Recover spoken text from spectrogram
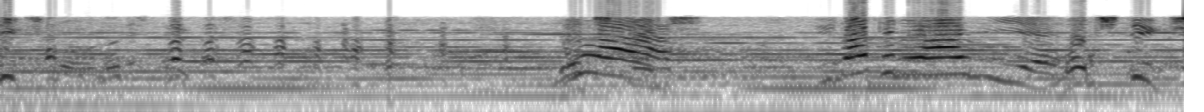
That sticks, bro. That sticks. That sticks. You're not gonna have me yet. That sticks.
